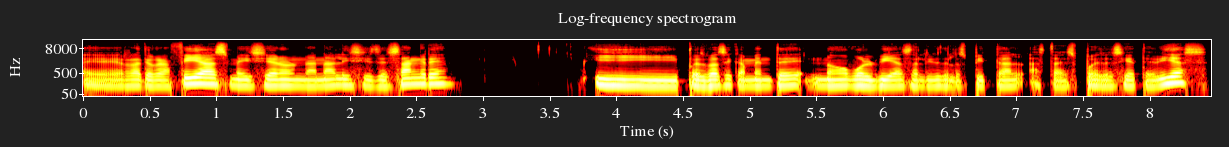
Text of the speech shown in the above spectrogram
eh, radiografías, me hicieron análisis de sangre. Y pues básicamente no volví a salir del hospital hasta después de siete días.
